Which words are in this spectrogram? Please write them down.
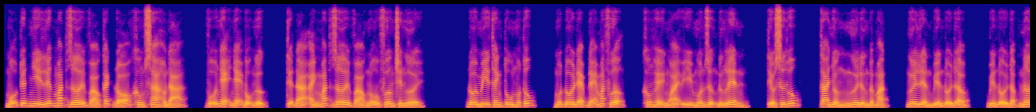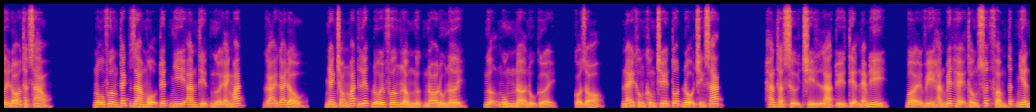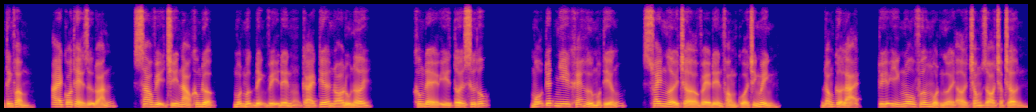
Mộ tuyết nhi liếc mắt rơi vào cách đó không xa hòn đá, vỗ nhẹ nhẹ bộ ngực, tiện đà ánh mắt rơi vào ngô phương trên người. Đôi mi thanh tú một túc, một đôi đẹp đẽ mắt phượng, không hề ngoài ý muốn dựng đứng lên, tiểu sư thúc, ta nhường ngươi đừng đập mặt, ngươi liền biến đổi đập, biến đổi đập nơi đó thật sao. Ngô phương tách ra mộ tuyết nhi ăn thịt người ánh mắt, gãi gãi đầu, nhanh chóng mắt liếc đối phương lồng ngực no đủ nơi, ngượng ngung nở nụ cười, có gió, này không khống chế tốt độ chính xác. Hắn thật sự chỉ là tùy tiện ném đi, bởi vì hắn biết hệ thống xuất phẩm tất nhiên tinh phẩm, ai có thể dự đoán, sao vị trí nào không được, một mực định vị đến cái kia no đủ nơi. Không để ý tới sư thúc. Mộ tuyết nhi khẽ hừ một tiếng, xoay người trở về đến phòng của chính mình. Đóng cửa lại, tùy ý ngô phương một người ở trong gió chập chờn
